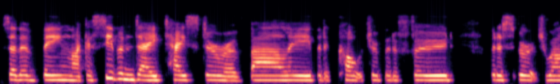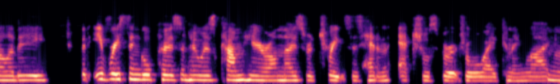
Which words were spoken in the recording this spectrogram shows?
So they've been like a seven day taster of Bali, bit of culture, bit of food, bit of spirituality. But every single person who has come here on those retreats has had an actual spiritual awakening. Like Hmm.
